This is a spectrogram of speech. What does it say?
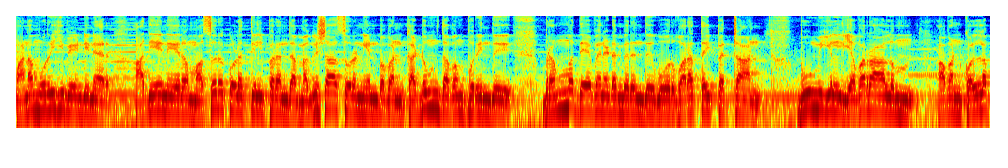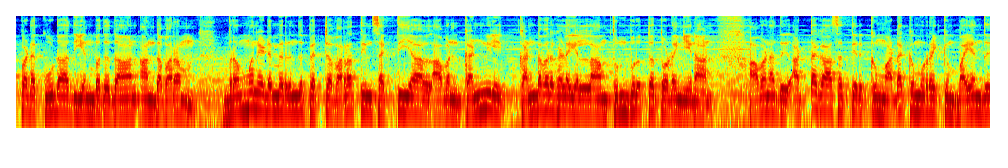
மனமுருகி வேண்டினர். அதே நேரம் அசுர குலத்தில் பிறந்த மகிஷாசுரன் என்பவன் கடும் தவம் புரிந்து பிரம்மதேவனிடமிருந்து ஓர் வரத்தை பெற்றான். பூமியில் எவராலும் அவன் கொல்லப்படக்கூடாது என்பதுதான் அந்த வரம். பிரம்மனிடமிருந்து பெற்ற வரத்தின் சக்தியால் அவன் கண்ணில் கண்டவர்களையெல்லாம் துன்புறுத்தத் தொடங்கினான். அவனது அட்டகாசத்திற்கும் அடக்குமுறைக்கும் பயந்து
